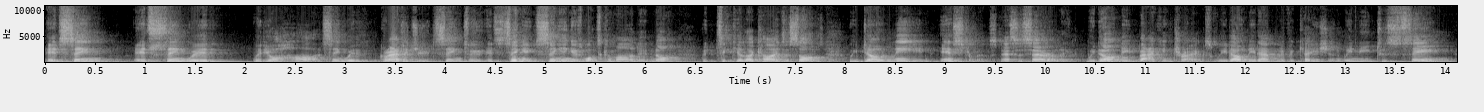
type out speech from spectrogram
It's sing, it's sing with, with your heart, sing with gratitude, sing to, it's singing. Singing is what's commanded, not particular kinds of songs. We don't need instruments necessarily. We don't need backing tracks. We don't need amplification. We need to sing.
